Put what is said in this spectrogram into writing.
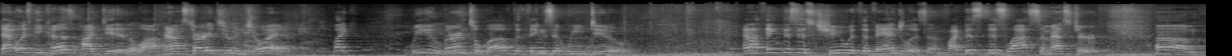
that was because I did it a lot and I started to enjoy it. Like we learn to love the things that we do. And I think this is true with evangelism. Like this this last semester, um,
